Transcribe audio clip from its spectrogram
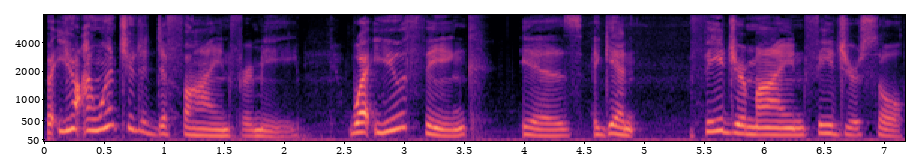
But you know, I want you to define for me what you think is again feed your mind, feed your soul.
